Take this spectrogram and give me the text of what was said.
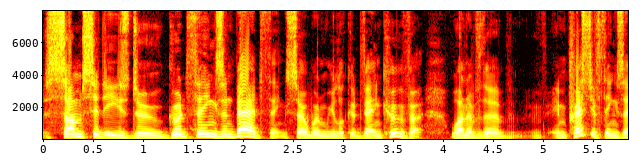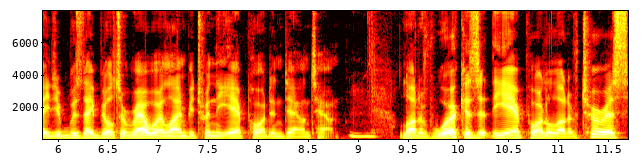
some cities do good things and bad things. So when we look at Vancouver, one of the impressive things they did was they built a railway line between the airport and downtown. A lot of workers at the airport, a lot of tourists,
